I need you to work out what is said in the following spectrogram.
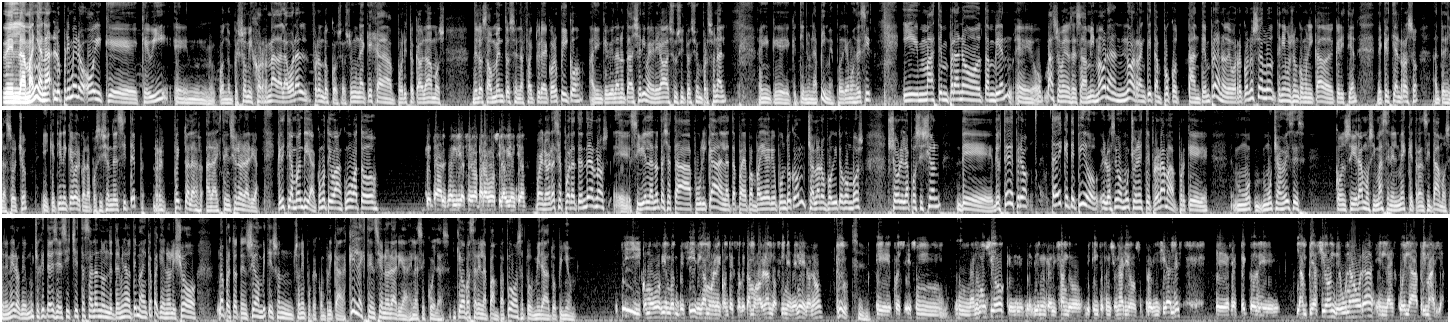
de la mañana. Lo primero hoy que, que vi en, cuando empezó mi jornada laboral fueron dos cosas. Una queja por esto que hablábamos de los aumentos en la factura de Corpico, alguien que vio la nota de ayer y me agregaba su situación personal, alguien que, que tiene una pyme, podríamos decir. Y más temprano también, eh, o más o menos a esa misma hora, no arranqué tampoco tan temprano, debo reconocerlo, teníamos un comunicado de Cristian, de Cristian Rosso, antes de las 8, y que tiene que ver con la posición del CITEP respecto a la, a la extensión horaria. Cristian, buen día, ¿cómo te va? ¿Cómo va todo? ¿Qué tal? Buen día, Seba, para vos y la audiencia. Bueno, gracias por atendernos. Eh, si bien la nota ya está publicada en la tapa de pampadiario.com, charlar un poquito con vos sobre la posición de, de ustedes, pero tal vez que te pido, lo hacemos mucho en este programa, porque mu muchas veces consideramos, y más en el mes que transitamos, en enero, que mucha gente a veces decís, che, estás hablando de un determinado tema, y capaz que no leyó, no prestó atención, viste, y son, son épocas complicadas. ¿Qué es la extensión horaria en las escuelas? ¿Y qué va a pasar en La Pampa? Después vamos a tu mirada, a tu opinión. Sí, como vos bien decís, digamos, en el contexto que estamos hablando a fines de enero, ¿no? Sí. Eh, pues es un, un anuncio que vienen realizando distintos funcionarios provinciales eh, respecto de la ampliación de una hora en la escuela primaria.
